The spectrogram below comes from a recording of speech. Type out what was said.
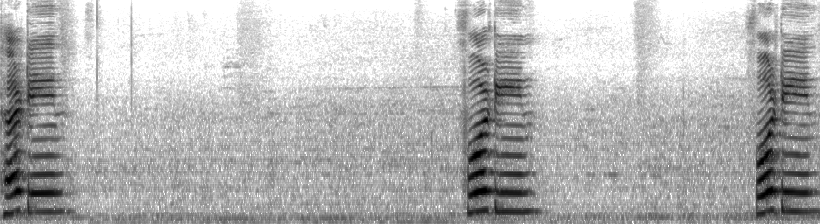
thirteen. Fourteen. Fourteen.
